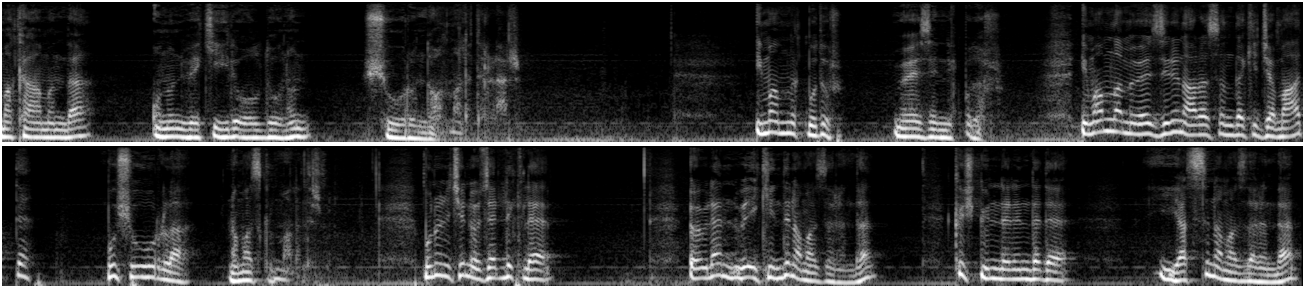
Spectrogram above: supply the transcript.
makamında onun vekili olduğunun şuurunda olmalıdırlar. İmamlık budur. Müezzinlik budur. İmamla müezzinin arasındaki cemaat de bu şuurla namaz kılmalıdır. Bunun için özellikle öğlen ve ikindi namazlarında kış günlerinde de yatsı namazlarında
